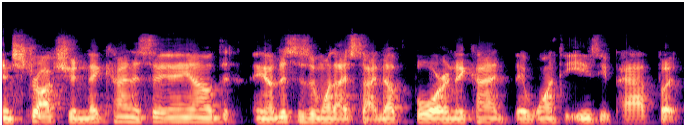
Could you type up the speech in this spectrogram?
instruction, they kind of say, you know, th- you know, this isn't what I signed up for, and they kind of they want the easy path. But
